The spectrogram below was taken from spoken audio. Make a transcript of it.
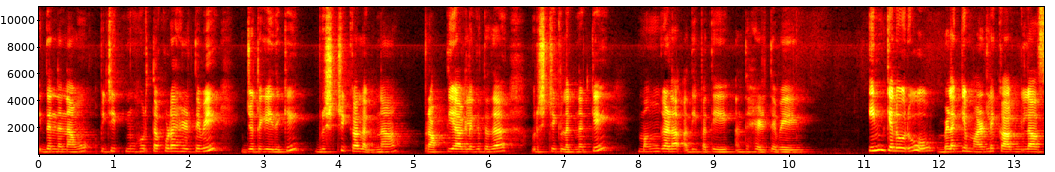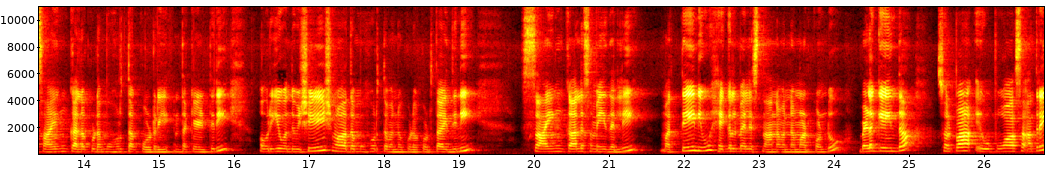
ಇದನ್ನು ನಾವು ವಿಚಿತ್ ಮುಹೂರ್ತ ಕೂಡ ಹೇಳ್ತೇವೆ. ಜೊತೆಗೆ ಇದಕ್ಕೆ ವೃಶ್ಚಿಕ ಲಗ್ನ ಪ್ರಾಪ್ತಿಯಾಗ್ಲಿಕ್ಕತ್ತದ ವೃಶ್ಚಿಕ ಲಗ್ನಕ್ಕೆ ಮಂಗಳ ಅಧಿಪತಿ ಅಂತ ಹೇಳ್ತೇವೆ. ಇನ್ನು ಕೆಲವರು ಬೆಳಗ್ಗೆ ಮಾಡಲಿಕ್ಕಾಗಲಿಲ್ಲ, ಸಾಯಂಕಾಲ ಕೂಡ ಮುಹೂರ್ತ ಕೊಡ್ರಿ ಅಂತ ಕೇಳ್ತೀರಿ. ಅವರಿಗೆ ಒಂದು ವಿಶೇಷವಾದ ಮುಹೂರ್ತವನ್ನು ಕೂಡ ಕೊಡ್ತಾ ಇದ್ದೀನಿ. ಸಾಯಂಕಾಲ ಸಮಯದಲ್ಲಿ ಮತ್ತೆ ನೀವು ಹೆಗಲ್ ಮೇಲೆ ಸ್ನಾನವನ್ನು ಮಾಡಿಕೊಂಡು ಬೆಳಗ್ಗೆಯಿಂದ ಸ್ವಲ್ಪ ಉಪವಾಸ ಅಂದರೆ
